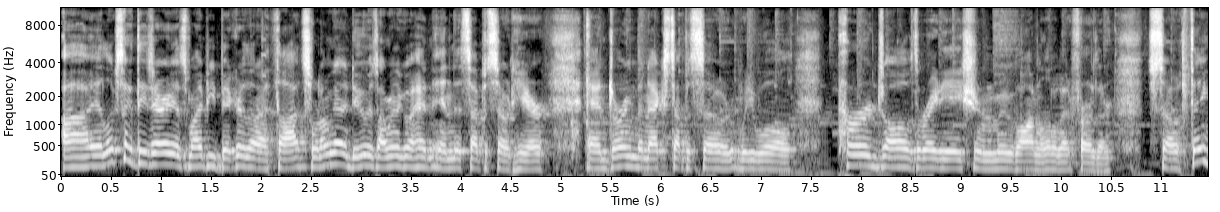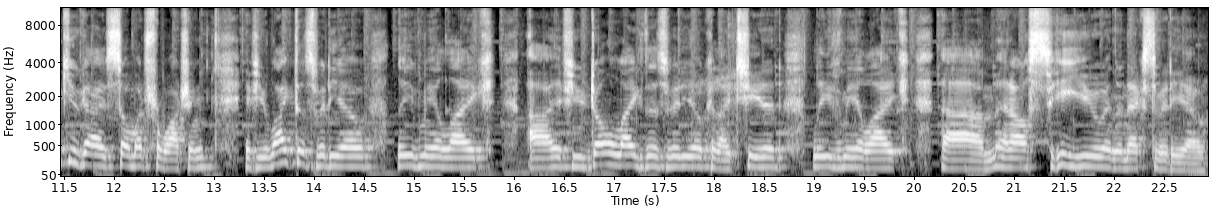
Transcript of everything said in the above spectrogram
Uh, it looks like these areas might be bigger than I thought. So what I'm going to do is I'm going to go ahead and end this episode here. And during the next episode, we will purge all of the radiation and move on a little bit further. So thank you guys so much for watching. If you like this video, leave me a like. Uh, if you don't like this video because I cheated, leave me a like. Um, and I'll see you in the next video.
